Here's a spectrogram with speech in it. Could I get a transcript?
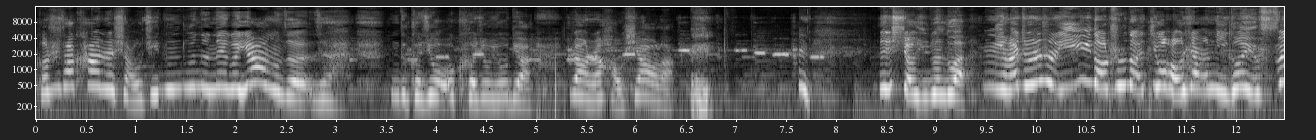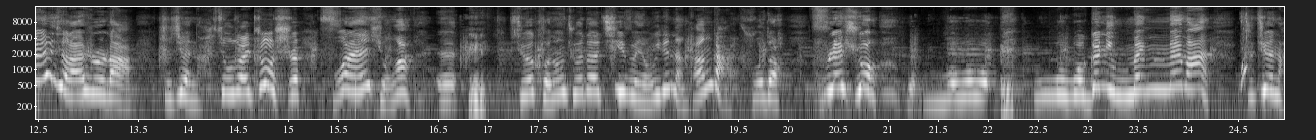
可是他看着小鸡墩墩的那个样子，可就可就有点让人好笑了。哼，小鸡墩墩，你还真是一遇到吃的，就好像你可以飞起来似的。只见呐，就在这时，弗兰熊啊，呃，觉可能觉得气氛有一点点尴尬，说道：“弗兰熊，我我我我我我跟你没没完。”只见呐，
